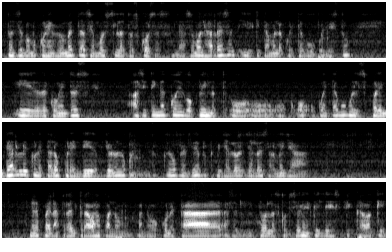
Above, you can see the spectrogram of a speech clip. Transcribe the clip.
Entonces vamos con el mismo método hacemos las dos cosas. Le hacemos el hard y le quitamos la cuenta Google listo y les recomiendo es así tenga código PIN o, cuenta Google, es prenderlo y conectarlo prendido. Yo no lo tengo prendido porque ya lo, ya lo desarmé ya era para entrar el trabajo, para no, para no conectar, hacer todas las condiciones que les explicaba que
